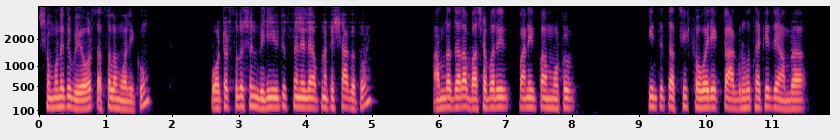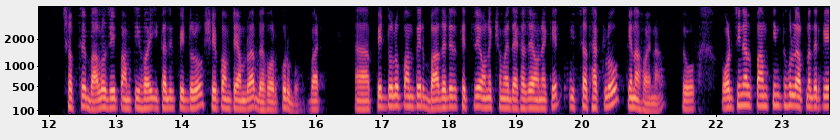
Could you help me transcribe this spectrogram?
সম্মানিত ভিউয়ার্স আসসালামু আলাইকুম। ওয়াটার সলিউশন ভিডিও ইউটিউব চ্যানেলে আপনাকে স্বাগতম। আমরা যারা বাসাবাড়ির পানির পাম্প মোটর কিনতে চাচ্ছি, সবারই একটা আগ্রহ থাকে যে আমরা সবচেয়ে ভালো যে পাম্পটি হয়, ইতালির পেট্রোলো সেই পাম্পটি আমরা ব্যবহার করব। বাট পেট্রোলো পাম্পের বাজেটের ক্ষেত্রে অনেক সময় দেখা যায় অনেকের ইচ্ছা থাকলেও কেনা হয় না। তো অরিজিনাল পাম্প কিনতে হলে আপনাদেরকে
